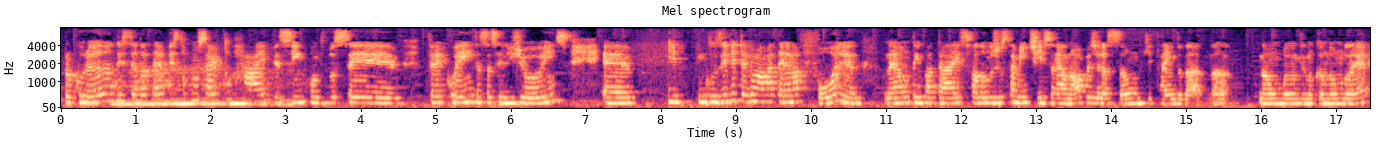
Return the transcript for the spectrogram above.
procurando e sendo até visto com um certo hype, assim, quando você frequenta essas religiões. É, e, inclusive, teve uma matéria na Folha, né, um tempo atrás, falando justamente isso, né, a nova geração que está indo na, na, na Umbanda e no Candomblé,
